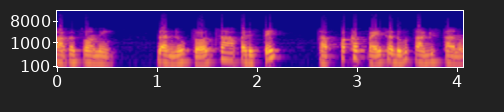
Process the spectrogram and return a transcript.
భాగస్వామి నన్ను ప్రోత్సాహపరిస్తే తప్పక పై చదువు సాగిస్తాను.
